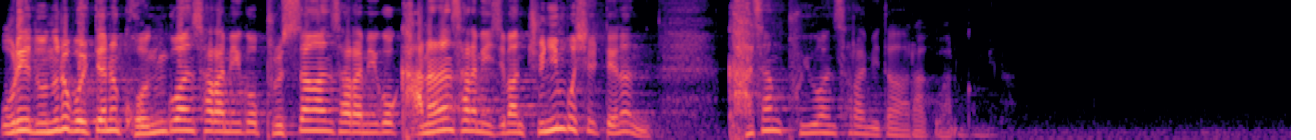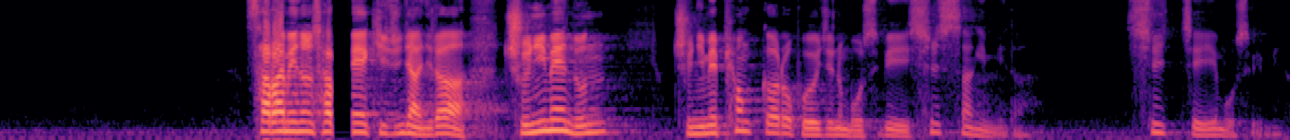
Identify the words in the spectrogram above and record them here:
우리 눈으로 볼 때는 곤고한 사람이고 불쌍한 사람이고 가난한 사람이지만 주님 보실 때는 가장 부유한 사람이다라고 하는 겁니다. 사람의 눈, 사람의 기준이 아니라 주님의 눈, 주님의 평가로 보여지는 모습이 실상입니다. 실제의 모습입니다.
